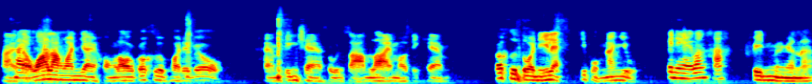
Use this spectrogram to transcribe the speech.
ใช่ใช่แต่ว่าค่ะรางวัลใหญ่ของเราก็คือ portable camping chair 03 line multicam ก็คือตัวนี้แหละ ที่ผมนั่งอยู่ เป็นยังไงบ้างคะ ฟินเหมือนกันนะ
